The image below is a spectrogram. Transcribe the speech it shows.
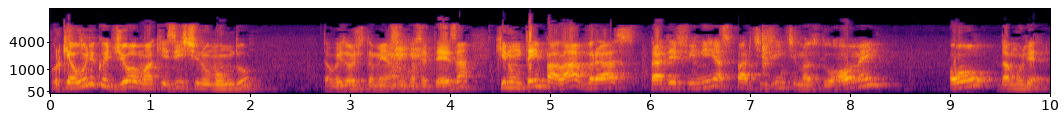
Porque é o único idioma que existe no mundo, talvez hoje também assim com certeza, que não tem palavras para definir as partes íntimas do homem ou da mulher.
